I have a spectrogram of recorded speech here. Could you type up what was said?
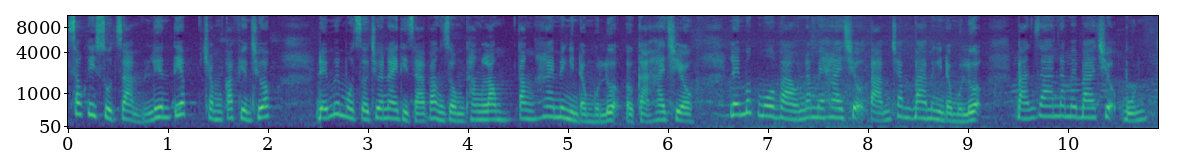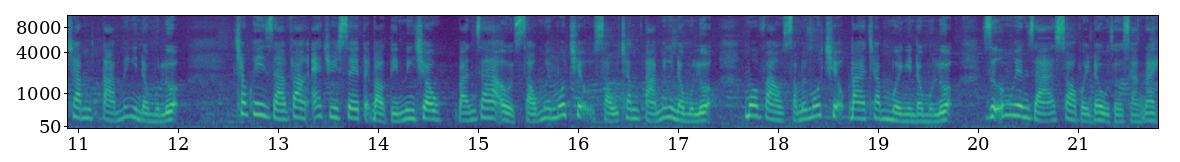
sau khi sụt giảm liên tiếp trong các phiên trước. Đến 11 giờ trưa nay thì giá vàng dòng Thăng Long tăng 20.000 đồng một lượng ở cả hai chiều, lên mức mua vào 52 triệu 830.000 đồng một lượng, bán ra 53 triệu 480.000 đồng một lượng. Trong khi giá vàng SJC tại Bảo Tín Minh Châu bán ra ở 61 triệu 680.000 đồng một lượng, mua vào 61 triệu 310.000 đồng một lượng, giữ nguyên giá so với đầu giờ sáng nay.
